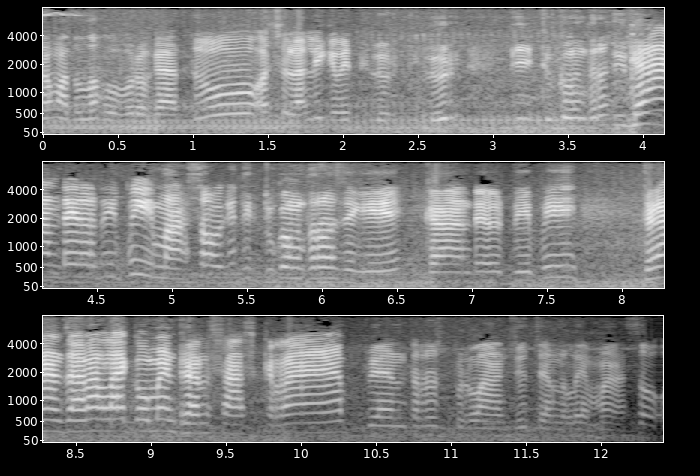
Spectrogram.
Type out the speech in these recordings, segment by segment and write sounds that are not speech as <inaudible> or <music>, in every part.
warahmatullahi wabarakatuh. Ojo lali gawe dulur-dulur didukung terus. Gantel TV masuk iki didukung terus iki. Gantel TV dengan cara like, komen dan subscribe dan terus berlanjut channelnya masuk.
